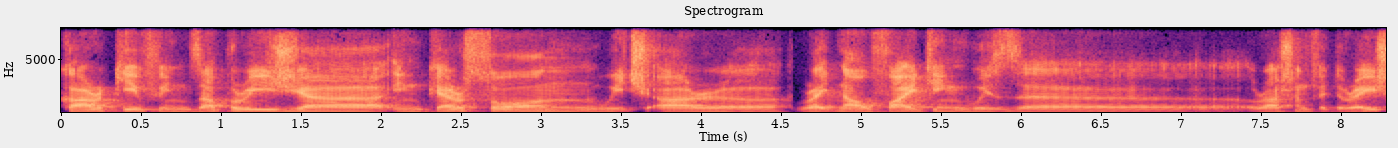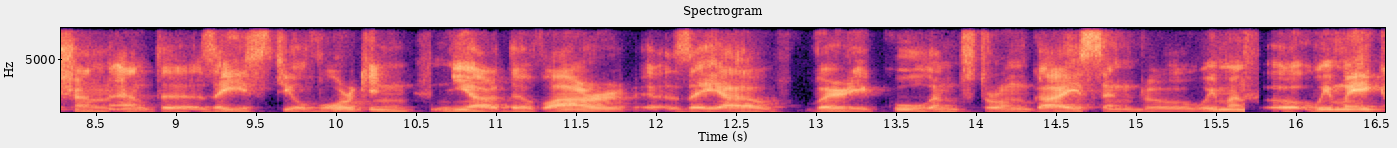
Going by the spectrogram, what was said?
Kharkiv, in Zaporizhia, in Kherson, which are uh, right now fighting with the uh, Russian Federation, and uh, they still working near the war. They are very cool and strong guys and women. we make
